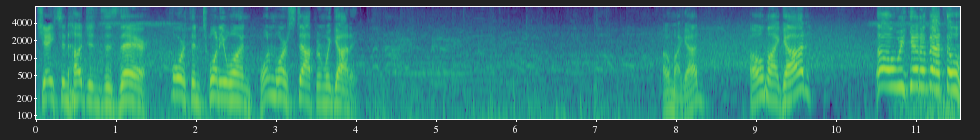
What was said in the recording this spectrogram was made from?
Jason Hudgens is there. Fourth and 21. One more stop and we got it. Oh my god. Oh my god. Oh, we get him at the...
